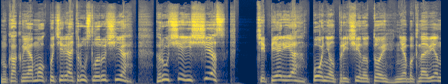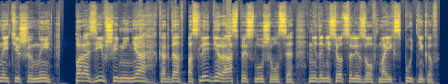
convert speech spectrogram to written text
Ну как я мог потерять русло ручья? Ручей исчез! Теперь я понял причину той необыкновенной тишины, поразившей меня, когда в последний раз прислушивался, не донесется ли зов моих спутников.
